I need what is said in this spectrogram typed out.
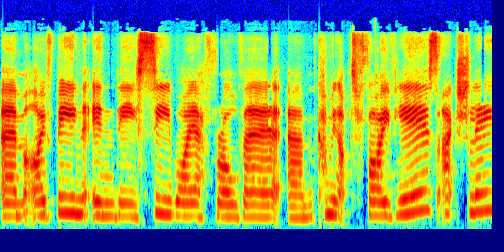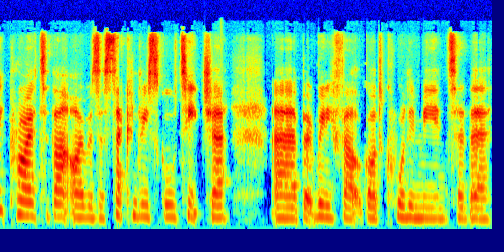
Um, I've been in the CYF role there um, coming up to five years actually. Prior to that, I was a secondary school teacher, uh, but really felt God calling me into the,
